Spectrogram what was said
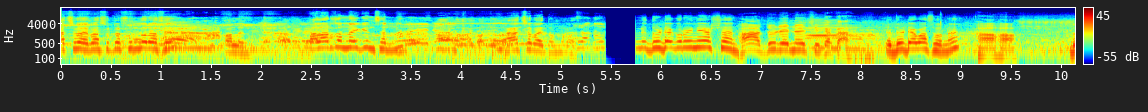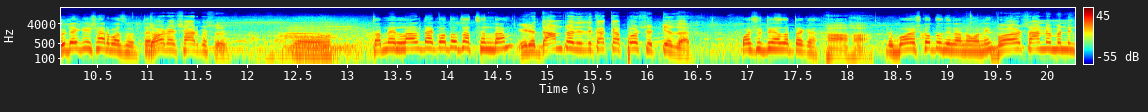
আচ্ছা ভাই বাছুরটা সুন্দর আছে। পালেন। পালার জন্যই কিনছেন না? আচ্ছা ভাই ধন্যবাদ। আপনি দুইটা করে নিয়ে আসছেন? হ্যাঁ নিয়েছি কাকা। এই দুইটা না? হ্যাঁ হ্যাঁ। দুইটা কি সার বাছুর তাই না? দশ ও তো আপনি লালটা কত চাচ্ছেন দাম? এটা দামটা দিতে কাকা পঁয়ষট্টি হাজার। পঁয়ষট্টি হাজার টাকা? হ্যাঁ হ্যাঁ। বয়স কত দিন আনুমানিক? বয়স আনুমানিক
